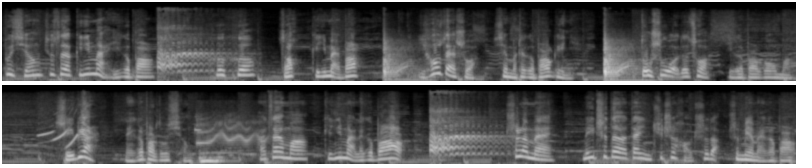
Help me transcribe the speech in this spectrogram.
不行，就再给你买一个包。呵呵，走，给你买包，以后再说，先把这个包给你。都是我的错，一个包够吗？随便，哪个包都行。还在吗？给你买了个包，吃了没？没吃的带你去吃好吃的，顺便买个包。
